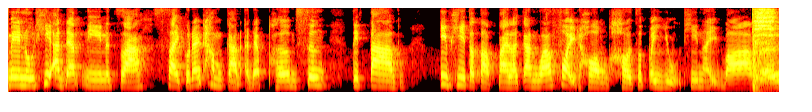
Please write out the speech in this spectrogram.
เมนูที่อัดแอปนี้นะจ๊ะไซก็ได้ทำการอัดแอปเพิ่ม ซึ่งติดตาม EP ต่อๆไปแล้วกันว่าฝอยทองเขาจะไปอยู่ที่ไหนบ้าง เอ้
